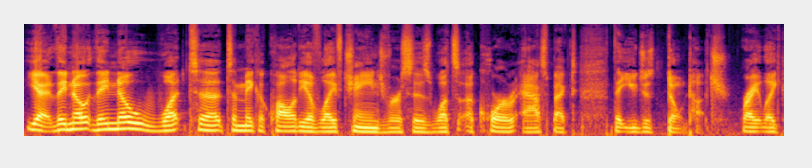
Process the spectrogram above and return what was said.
yeah they know they know what to to make a quality of life change versus what's a core aspect that you just don't touch right like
